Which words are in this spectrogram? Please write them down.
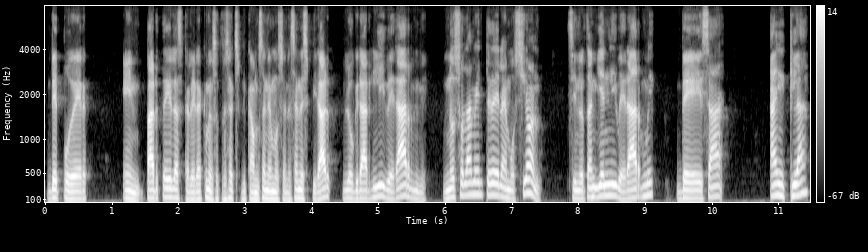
de poder, en parte de la escalera que nosotros explicamos en Emociones en Espiral, lograr liberarme, no solamente de la emoción, sino también liberarme de esa ancla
